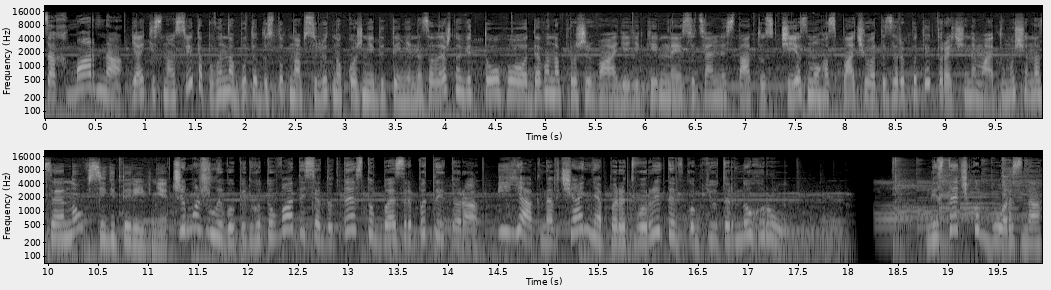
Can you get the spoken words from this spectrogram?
захмарна. Якісна освіта повинна бути доступна абсолютно кожній дитині, незалежно від того, де вона проживає, який в неї соціальний статус, чи є змога сплачувати за репетитора, чи немає, тому що на ЗНО всі діти рівні. Чи можливо підготуватися до тесту без репетитора? І як навчання перетворити в комп'ютерну гру? Містечко Борзна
